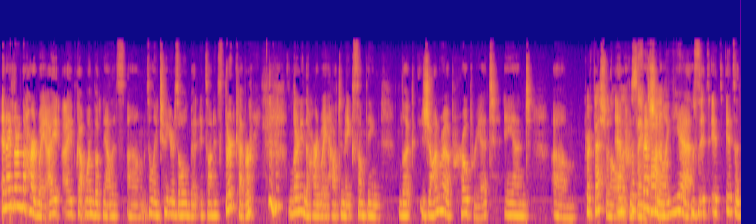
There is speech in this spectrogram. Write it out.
And I learned the hard way. I, I've got one book now that's um, it's only two years old, but it's on its third cover. Learning the hard way how to make something look genre appropriate and um, Professional and at the same professional. time. Yes, it's it's it's a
